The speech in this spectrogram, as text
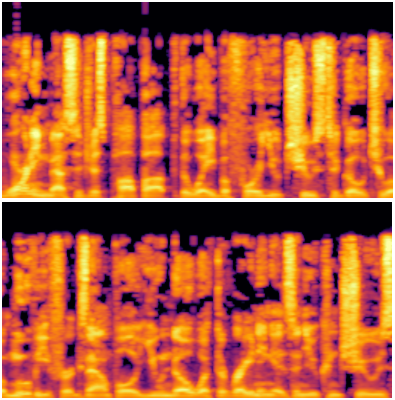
warning messages pop up the way before you choose to go to a movie, for example, you know what the rating is and you can choose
